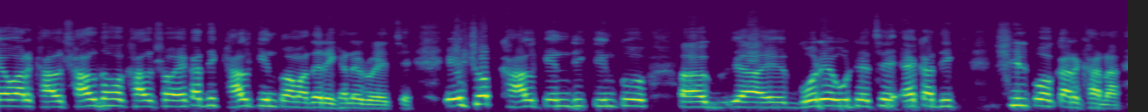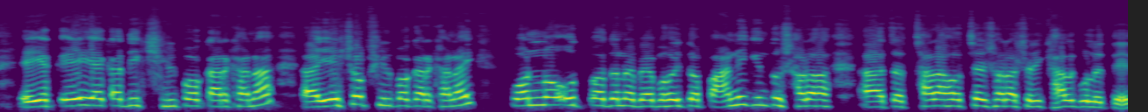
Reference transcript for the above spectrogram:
কেওয়ার খাল, শালদহ খাল সহ একাধিক খাল কিন্তু আমাদের এখানে রয়েছে। এইসব খাল কেন্দ্রিক কিন্তু গড়ে উঠেছে একাধিক শিল্প কারখানা এই এক- এই একাধিক শিল্প কারখানা এইসব শিল্প কারখানায় পণ্য উৎপাদনে ব্যবহৃত পানি কিন্তু সরা ছাড়া হচ্ছে সরাসরি খালগুলোতে।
